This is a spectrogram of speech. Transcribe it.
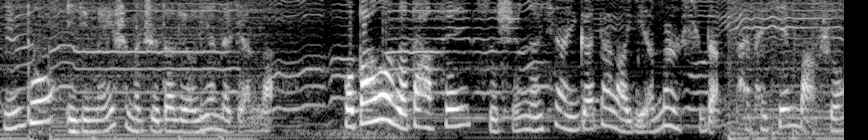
宁波已经没什么值得留恋的人了。我巴望着大飞此时能像一个大老爷们似的拍拍肩膀说。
